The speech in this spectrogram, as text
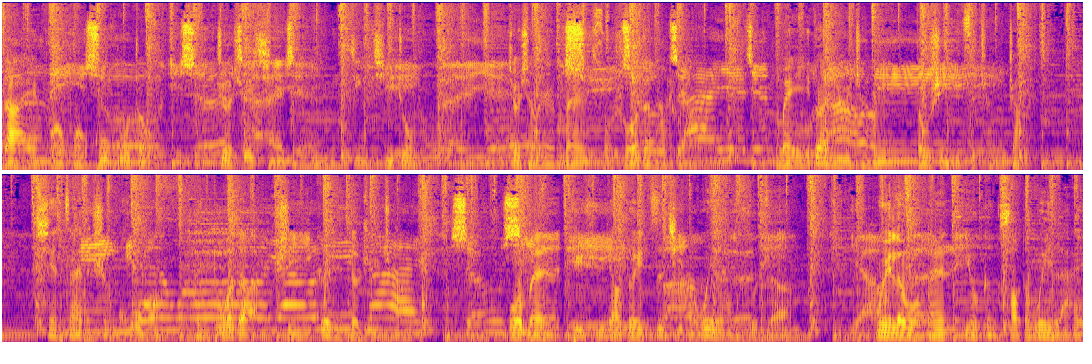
在恍恍惚惚中，这学期已临近期中。就像人们所说的那样，每一段旅程都是一次成长。现在的生活更多的是一个人的旅程。我们必须要对自己的未来负责。为了我们有更好的未来，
